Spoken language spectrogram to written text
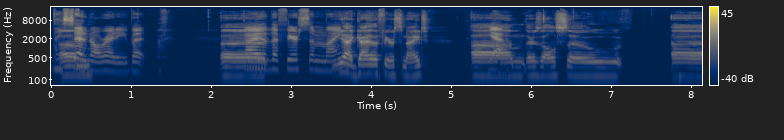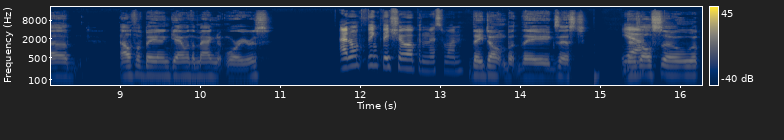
They said Um, it already, but Uh, Gaia the Fearsome Knight. yeah, Gaia the Fierce Knight. Um, Yeah. There's also uh, Alpha, Beta, and Gamma the Magnet Warriors. I don't think they show up in this one. They don't, but they exist. Yeah. There's also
